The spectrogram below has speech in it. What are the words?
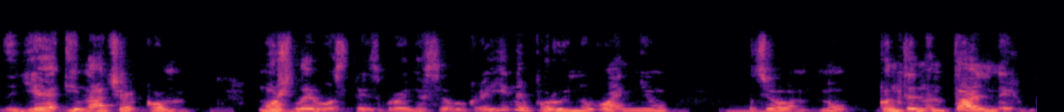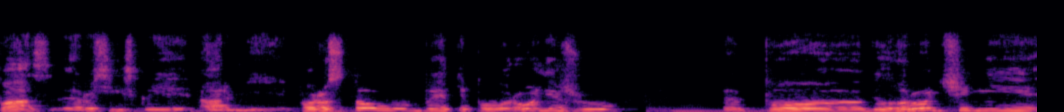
є і начерком можливостей Збройних сил України по руйнуванню цього ну континентальних баз е, російської армії по Ростову вбити, по Воронежу, е, по Білгородщині.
